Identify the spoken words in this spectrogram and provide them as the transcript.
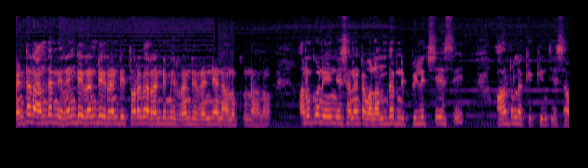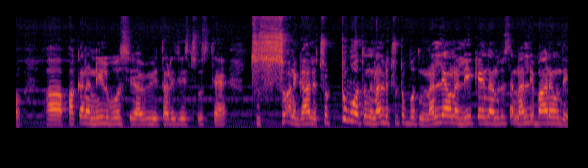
వెంటనే అందరినీ రండి రండి రండి త్వరగా రండి మీరు రండి రండి అని అనుకున్నాను. అనుకొని ఏం చేశానంటే వాళ్ళందరినీ పిలిచేసి ఆటోలోకి ఎక్కించేసాం ఆ పక్కన నీళ్ళు పోసి అవి తడి చేసి చూస్తే చుస్సు అని గాలి చుట్టుపోతుంది నల్లి చుట్టుపోతుంది నల్లి ఏమైనా లీక్ అయిందని చూస్తే నల్లి బాగానే ఉంది.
